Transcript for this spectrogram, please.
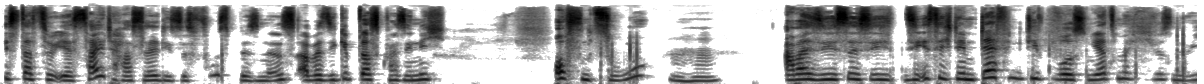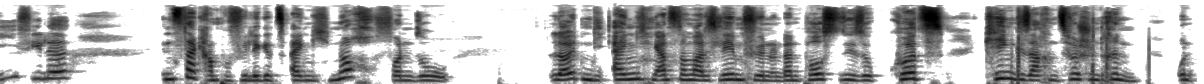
ist das so ihr Side-Hustle, dieses Fußbusiness, aber sie gibt das quasi nicht offen zu. Mhm. Aber sie ist, sie, sie ist sich dem definitiv bewusst. Und jetzt möchte ich wissen, wie viele Instagram-Profile gibt es eigentlich noch von so Leuten, die eigentlich ein ganz normales Leben führen und dann posten sie so kurz King-Sachen zwischendrin. Und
